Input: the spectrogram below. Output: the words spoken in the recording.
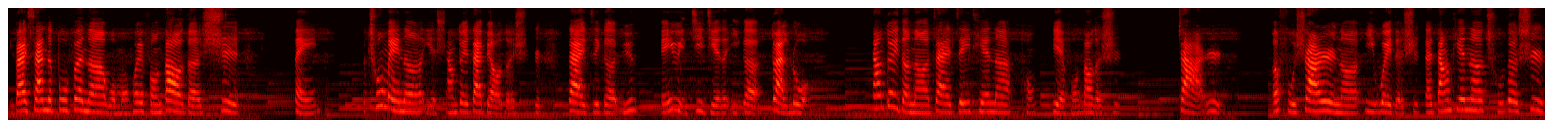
礼拜三的部分呢，我们会逢到的是梅。出梅呢，也相对代表的是在这个雨梅雨季节的一个段落。相对的呢，在这一天呢，同时也逢到的是煞日。而辅煞日呢，意味的是在当天呢，除了是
